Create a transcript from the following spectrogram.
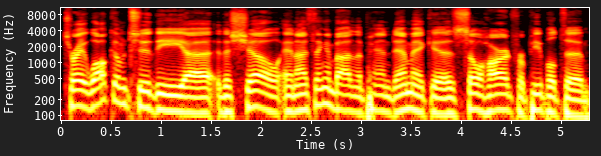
Tray, welcome to the uh, the show. And I think about in the pandemic is so hard for people to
